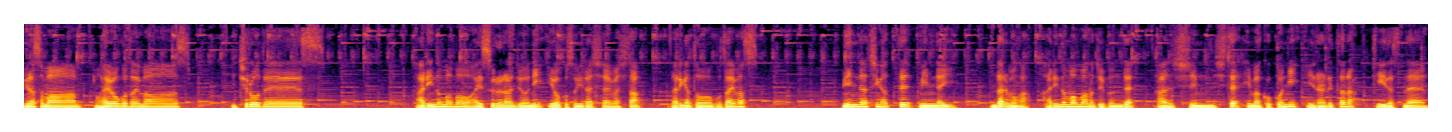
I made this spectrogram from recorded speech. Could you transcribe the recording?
皆様おはようございます。一郎です。ありのままを愛するラジオにようこそいらっしゃいました。ありがとうございます。みんな違ってみんないい。誰もがありのままの自分で安心して今ここにいられたらいいですね。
